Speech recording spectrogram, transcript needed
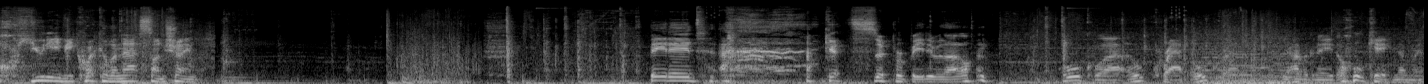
Oh, you need to be quicker than that, Sunshine. Baited. I get super baited with that one. Oh crap, oh crap, oh crap. You have a grenade. Okay, never mind.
